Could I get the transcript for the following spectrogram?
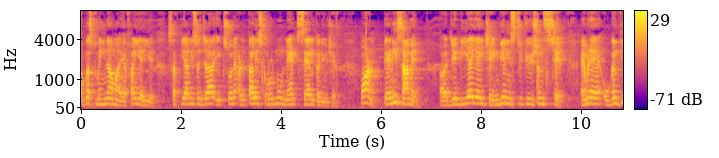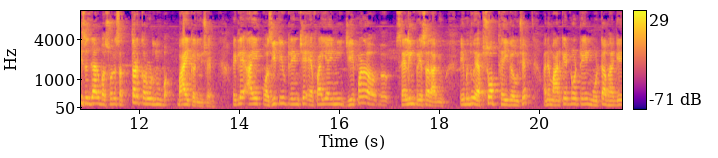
ઓગસ્ટ મહિનામાં એફઆઈઆઈએ સત્યાવીસ હજાર એકસો ને અડતાલીસ કરોડનું નેટ સેલ કર્યું છે. પણ તેની સામે જે ડીઆઈઆઈ છે ઇન્ડિયન ઇન્સ્ટિટ્યુશન્સ છે, એમણે ઓગણત્રીસ હજાર બસો ને સત્તર કરોડનું બાય કર્યું છે. એટલે આ એક પોઝિટિવ ટ્રેન્ડ છે એફઆઈઆઈની જે પણ સેલિંગ પ્રેશર આવ્યું, એ બધું એબ્સોર્બ થઈ ગયું છે અને માર્કેટનો ટ્રેન્ડ મોટા ભાગે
